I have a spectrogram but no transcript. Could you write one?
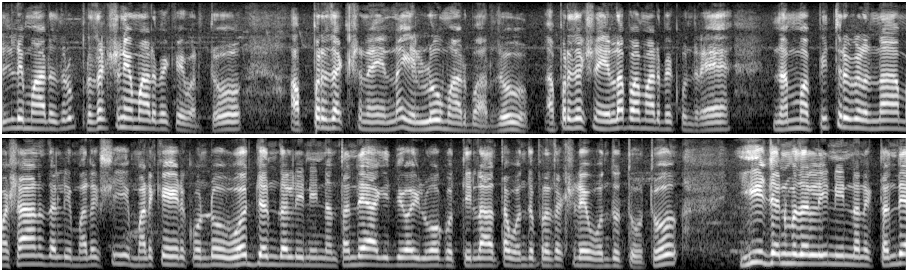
ಎಲ್ಲಿ ಮಾಡಿದ್ರೂ ಪ್ರದಕ್ಷಿಣೆ ಮಾಡಬೇಕೇ ಹೊರತು ಅಪ್ರದಕ್ಷಿಣೆಯನ್ನು ಎಲ್ಲೂ ಮಾಡಬಾರ್ದು. ಅಪ್ರದಕ್ಷಿಣೆ ಎಲ್ಲಪ್ಪ ಮಾಡಬೇಕು ಅಂದರೆ ನಮ್ಮ ಪಿತೃಗಳನ್ನು ಮಶಾನದಲ್ಲಿ ಮಲಗಿಸಿ ಮಡಕೆ ಹಿಡ್ಕೊಂಡು ಹೋದ ಜನ್ಮದಲ್ಲಿ ನೀನು ನನ್ನ ತಂದೆ ಆಗಿದೆಯೋ ಇಲ್ವೋ ಗೊತ್ತಿಲ್ಲ ಅಂತ ಒಂದು ಪ್ರದಕ್ಷಿಣೆ, ಒಂದು ತೂತು. ಈ ಜನ್ಮದಲ್ಲಿ ನೀನು ನನಗೆ ತಂದೆ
